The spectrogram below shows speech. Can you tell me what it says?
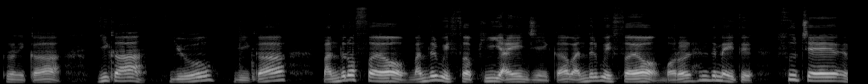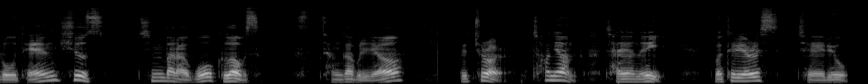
그러니까 네가 you 네가 만들었어요. 만들고 있어. B-I-N-G니까 만들고 있어요. 뭐를 handmade 수제로 된 shoes 신발하고 gloves 장갑을요. natural 천연 자연의 materials 재료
